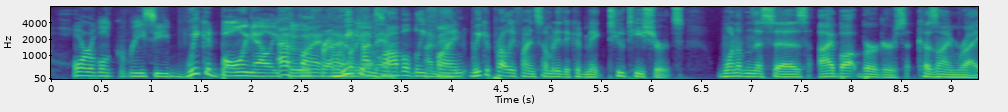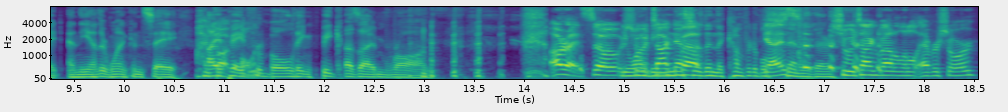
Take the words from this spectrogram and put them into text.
horrible greasy we could bowling alley Ah, food fine. for I- we could I'm probably in. find we could probably find somebody that could make two T-shirts. One of them that says "I bought burgers because I'm right," and the other one can say I "I, paid bowling." for bowling because I'm wrong." All right, so You should want we to be talk nestled about in the comfortable guys? center there. Should we talk about a little Evershore?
